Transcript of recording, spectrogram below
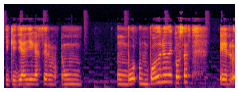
y que ya llega a ser un, un, un bodrio de cosas, eh, lo,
